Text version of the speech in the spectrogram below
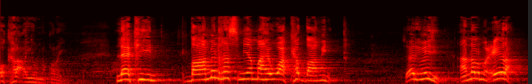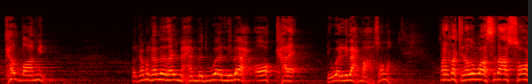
oo kale ayuu noqonaya laakiin daamin rasmiya maaha waa ka daamini soo arki maysid ana almuciira ka daamini marka markaad leedahay maxamed waa libaax oo kale de waa libaax maaha soo ma? Mar haddaad tirahdo waa sidaasoo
